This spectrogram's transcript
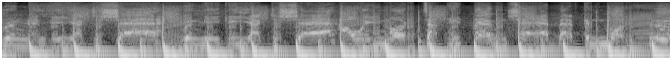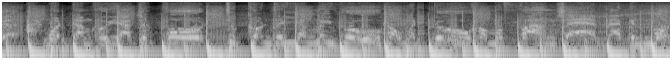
เรื่องนั้นก็อยากจะแชร์ เรื่องนี้ก็อยากจะแชร์ เอาให้หมดจัดให้เต็มแชร์แบบกันหมดเปลือกหมดดำเขาอยากจะพูด ทุกคนถ้ายังไม่รู้ เขามาดู เขามาฟังแชร์แบบกันหมด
